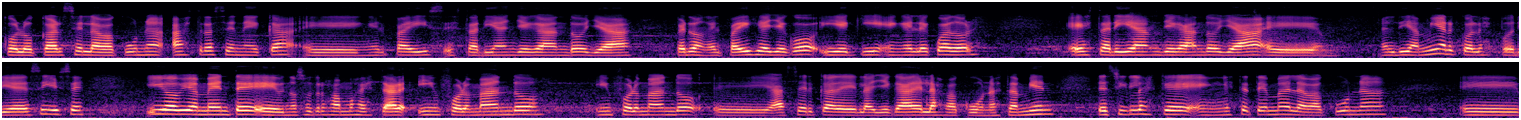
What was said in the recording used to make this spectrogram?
colocarse la vacuna AstraZeneca eh, en el país estarían llegando ya, perdón, el país ya llegó y aquí en el Ecuador estarían llegando ya eh, el día miércoles, podría decirse, y obviamente eh, nosotros vamos a estar informando informando eh, acerca de la llegada de las vacunas. También decirles que en este tema de la vacuna eh,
